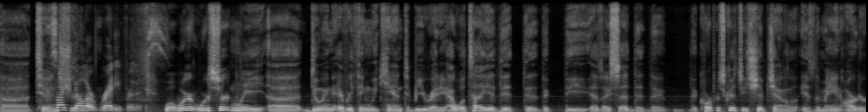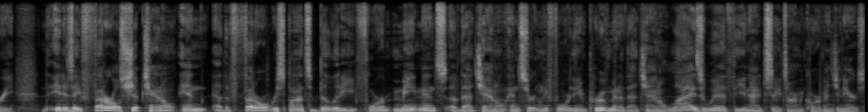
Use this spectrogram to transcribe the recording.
uh, to It's ensure. like y'all are ready for this. Well, we're we're certainly uh, doing everything we can to be ready. I will tell you that the the, the as I said, the, the the Corpus Christi ship channel is the main artery. It is a federal ship channel, and uh, the federal responsibility for maintenance of that channel and certainly for the improvement of that channel lies with the United States Army Corps of Engineers.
